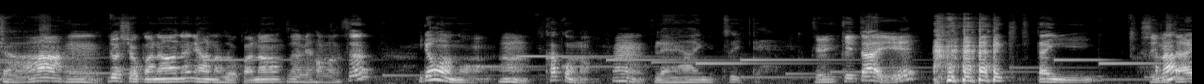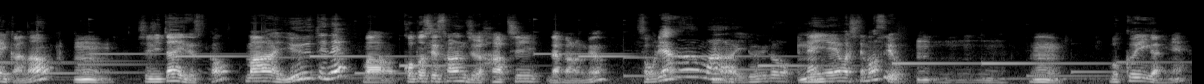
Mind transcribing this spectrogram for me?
じゃあ、る。うん。どうしようかな？何話そうかな？何話す？りょうのうん。過去のうん。恋愛につい聞きたい？て聞きたい？知りたいかな？うん。知りたいですか？まあ、言うてね。まあ、今年38だからね。そりゃあ、まあ、いろいろね恋愛はしてますよ。うんうんうんうん。うん。僕以外ね。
